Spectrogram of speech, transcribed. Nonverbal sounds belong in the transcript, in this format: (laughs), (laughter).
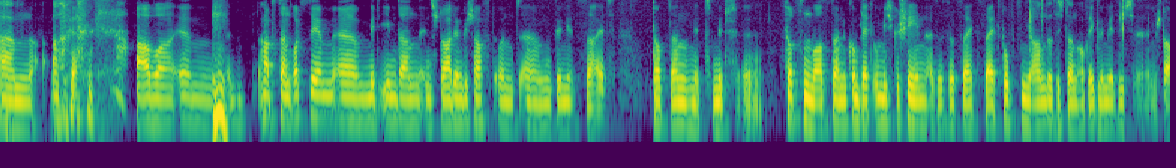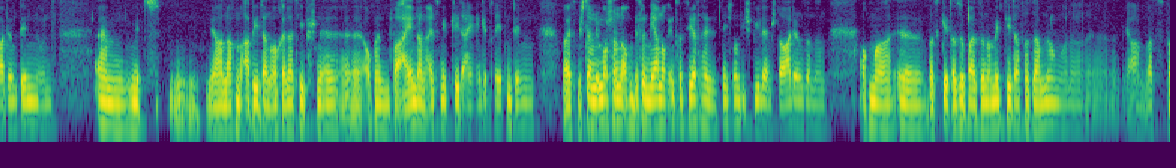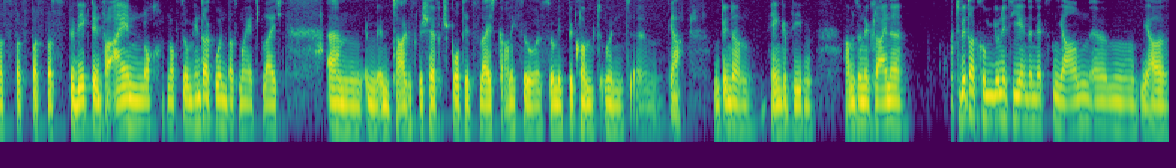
Ähm, (laughs) aber ähm, (clears throat) habe es dann trotzdem äh, mit ihm dann ins Stadion geschafft und ähm, bin jetzt seit, ich glaube dann mit, mit äh, 14 war es dann komplett um mich geschehen. Also sozusagen seit 15 Jahren, dass ich dann auch regelmäßig äh, im Stadion bin und ähm, mit ja, nach dem Abi dann auch relativ schnell äh, auch in den Verein dann als Mitglied eingetreten bin, weil es mich dann immer schon auch ein bisschen mehr noch interessiert hat, jetzt nicht nur die Spiele im Stadion, sondern auch mal, äh, was geht da so bei so einer Mitgliederversammlung oder äh, ja, was, was, was, was, was bewegt den Verein noch, noch so im Hintergrund, was man jetzt vielleicht ähm, im, im Tagesgeschäft Sport jetzt vielleicht gar nicht so, so mitbekommt und ähm, ja, und bin dann hängen geblieben. Haben so eine kleine Twitter-Community in den letzten Jahren, ähm, ja,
